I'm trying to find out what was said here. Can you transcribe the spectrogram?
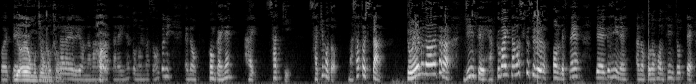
こうやって、いやいや、もちろんもちろん。語られるような場があったらいいなと思います。本当に、あの、今回ね、はい、さっき、崎本正俊さん、ド M のあなたが人生100倍楽しくする本ですね。で、ぜひね、あの、この本手に取って、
